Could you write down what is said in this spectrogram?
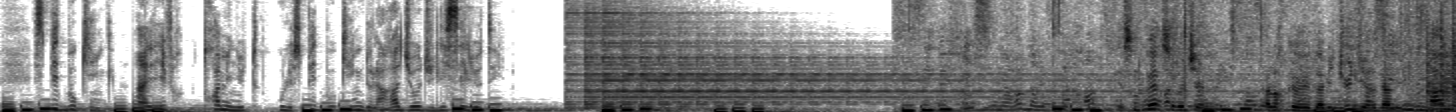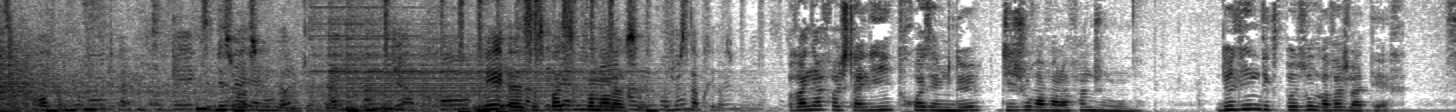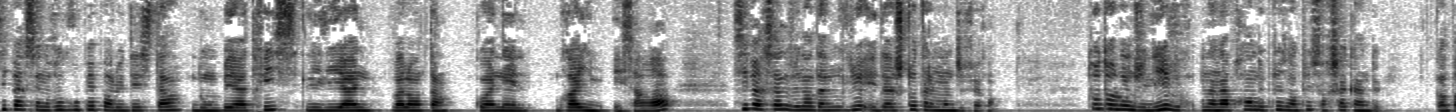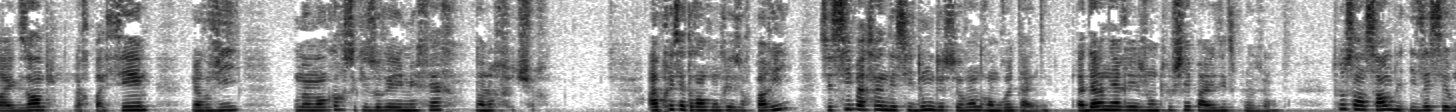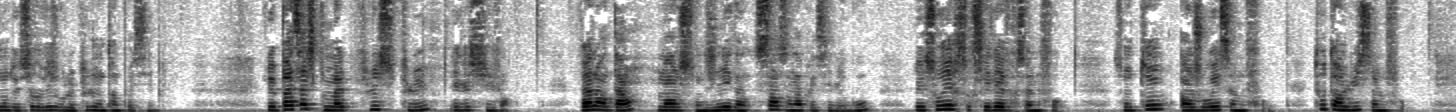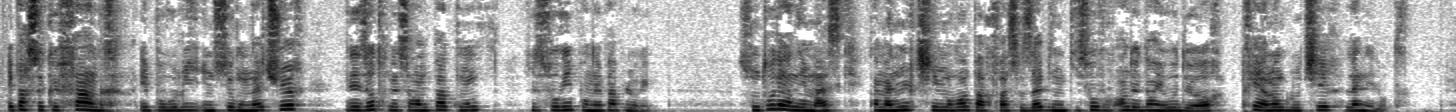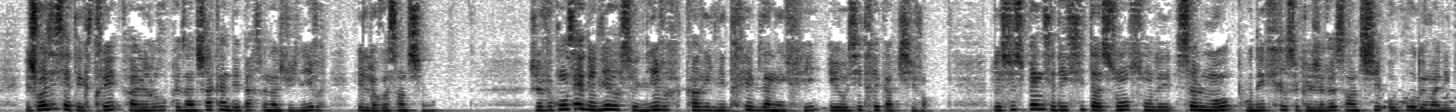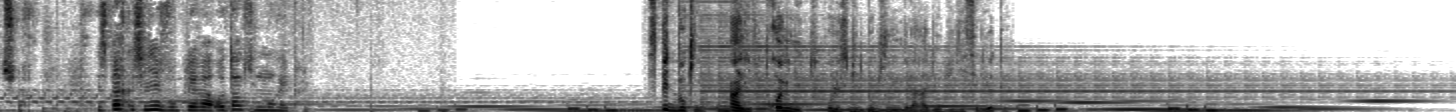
Speedbooking, un livre, 3 minutes, ou le speedbooking de la radio du lycée Lyoté. Et son père se retient. Alors que d'habitude, il regarde les films. C'était sur la Seconde Guerre mondiale. Mais euh, ça se passe pendant la, juste après la Seconde Guerre. Rania Fashtali, 3ème 2, 10 jours avant la fin du monde. Deux lignes d'explosion ravagent la Terre. Six personnes regroupées par le destin, dont Béatrice, Liliane, Valentin, Coanel, Brahim et Sarah, six personnes venant d'un milieu et d'âge totalement différents. Tout au long du livre, on en apprend de plus en plus sur chacun d'eux, comme par exemple leur passé, leur vie, ou même encore ce qu'ils auraient aimé faire dans leur futur. Après s'être rencontrés sur Paris, ces six personnes décident donc de se rendre en Bretagne, la dernière région touchée par les explosions. Tous ensemble, ils essaieront de survivre le plus longtemps possible. Le passage qui m'a le plus plu est le suivant. Valentin mange son dîner sans en apprécier le goût, le sourire sur ses lèvres sonne faux, son ton enjoué sonne faux, tout en lui sonne faux. Et parce que feindre est pour lui une seconde nature, les autres ne se rendent pas compte qu'il sourit pour ne pas pleurer. Son tout dernier masque, comme un ultime rempart face aux abîmes qui s'ouvrent en dedans et au dehors, prêts à l'engloutir l'un et l'autre. J'ai choisi cet extrait car il représente chacun des personnages du livre et leur ressentiment. Je vous conseille de lire ce livre car il est très bien écrit et aussi très captivant. Le suspense et l'excitation sont les seuls mots pour décrire ce que j'ai ressenti au cours de ma lecture. J'espère que ce livre vous plaira autant qu'il m'aurait plu. Speedbooking, un livre, 3 minutes, ou le speedbooking de la radio du lycée Lyoté.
